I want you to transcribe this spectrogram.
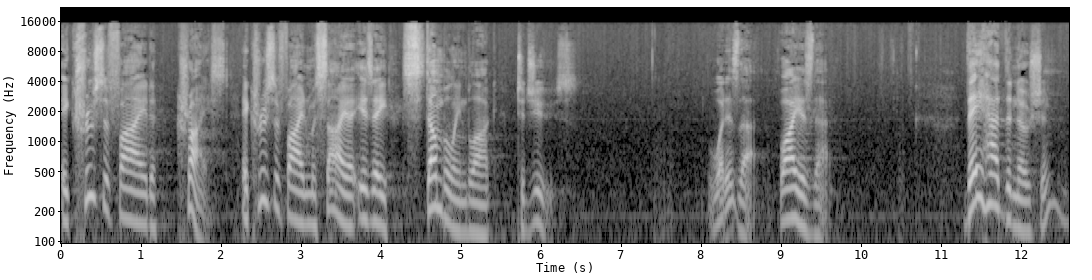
a crucified Christ, a crucified Messiah, is a stumbling block to Jews. What is that? Why is that? They had the notion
